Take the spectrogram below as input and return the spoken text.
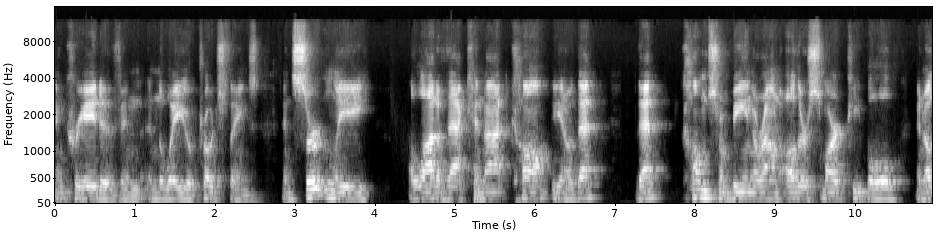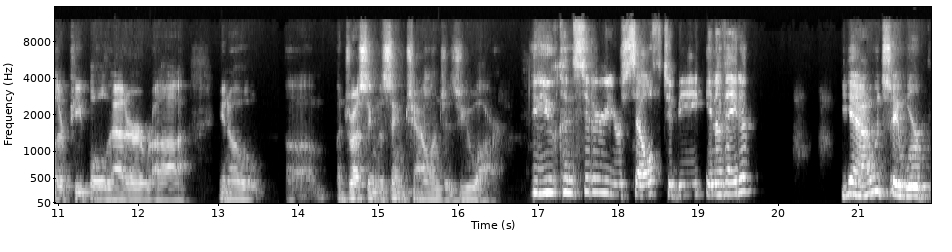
and creative in, in the way you approach things. And certainly a lot of that cannot come you know that that comes from being around other smart people and other people that are uh, you know um, addressing the same challenge as you are. Do you consider yourself to be innovative yeah i would say we're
